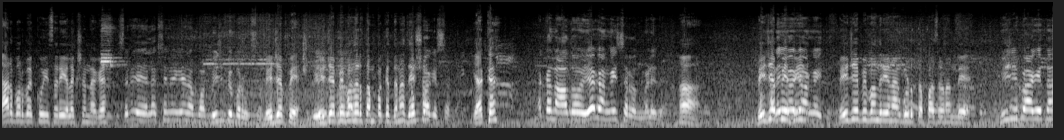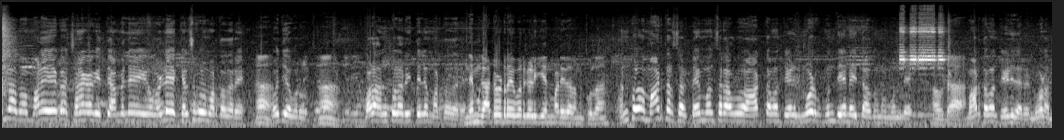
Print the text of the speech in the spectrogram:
ಯಾರು ಬರಬೇಕು ಈ ಸರಿ ಎಲೆಕ್ಷನ್ನಾಗ ಸರಿ ಎಲೆಕ್ಷನ್ಗೆ ನಮ್ಮ ಬಿಜೆಪಿ ಜೆ ಪಿ ಬರ್ಬೇಕು ಸರ್. ಬಿಜೆಪಿ ಬಿಜೆಪಿ ಬಂದ್ರೆ ತಂಪಕ್ಕದನ ದೇಶ? ಯಾಕೆ? ಯಾಕಂದ್ರೆ ಅದು ಹೇಗ ಹಂಗೈತೆ ಸರ್ ಅದು ಮಳೆದು? ಹಾ. ಬಿಜೆಪಿ ಮಳೆ ಹಂಗೈತಿ. ಬಿಜೆಪಿ ಬಂದ್ರೆ ಏನಾಗ್ಬಿಡುತ್ತಪ್ಪ ಸಡನ್ಲಿ ಬಿಜೆಪಿ ಜೆ ಪಿ ಆಗೈತೆ ಅಂದ್ರೆ ಅದು ಮಳೆ ಹೇಗ ಚೆನ್ನಾಗೈತೆ ಆಮೇಲೆ ಈಗ ಒಳ್ಳೆ ಕೆಲಸಗಳು ಮಾಡ್ತಾ ಇದಾರೆ ಹಾ. ಮೋದಿ ಅವರು. ಹಾ. ಬಹಳ ಅನುಕೂಲ ರೀತಿಯಲ್ಲೇ ಮಾಡ್ತಾ ಇದಾರೆ. ನಿಮ್ಗೆ ಆಟೋ ಡ್ರೈವರ್ಗಳಿಗೆ ಏನು ಮಾಡಿದಾರೆ ಅನುಕೂಲ? ಅನುಕೂಲ ಮಾಡ್ತಾರೆ ಸರ್. ಟೈಮ್ ಒಂದ್ಸರ ಅವರು ಆಗ್ತಾವಂತ ಹೇಳಿದ್ರು. ನೋಡ್ ಮುಂದೆ ಏನೈತೆ ಅದನ್ನು ಮುಂದೆ. ಹೌದಾ? ಮಾಡ್ತಾವಂತ ಹೇಳಿದ್ದಾರೆ. ನೋಡೋಣ.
